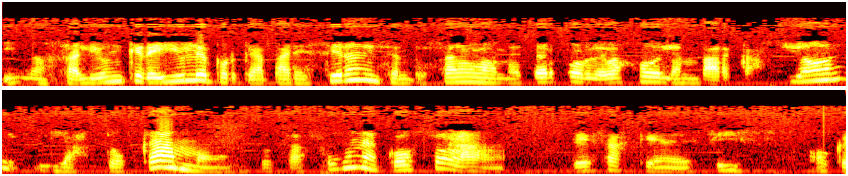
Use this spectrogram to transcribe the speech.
y nos salió increíble porque aparecieron y se empezaron a meter por debajo de la embarcación y las tocamos, o sea, fue una cosa de esas que decís, ok,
